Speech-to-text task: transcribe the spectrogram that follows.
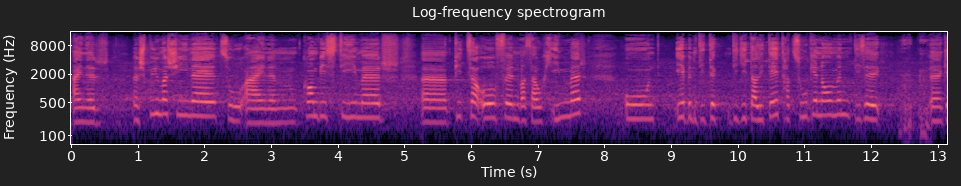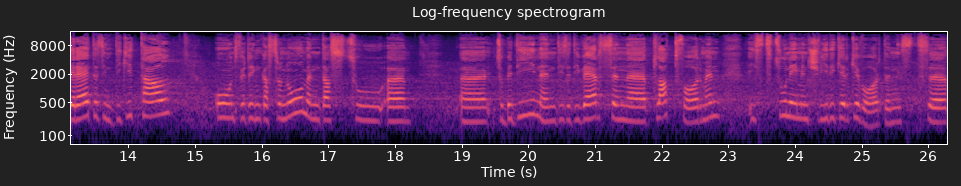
einer Spülmaschine zu einem Kombisteamer, äh, Pizzaofen, was auch immer. Und eben die Digitalität hat zugenommen, diese äh, Geräte sind digital und für den Gastronomen das zu, äh, äh, zu bedienen, diese diversen äh, Plattformen, ist zunehmend schwieriger geworden. Ist, äh,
